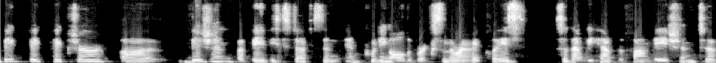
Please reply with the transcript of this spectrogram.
big big picture uh, vision, but baby steps and and putting all the bricks in the right place so that we have the foundation to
